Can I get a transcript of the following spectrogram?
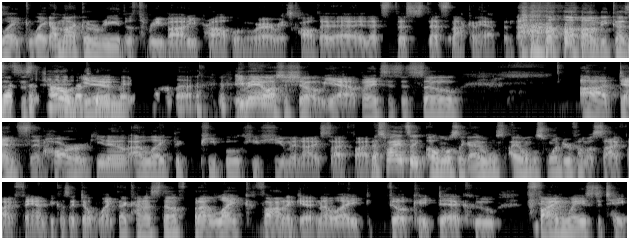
like like I'm not going to read the three body problem or whatever it's called. Uh, uh, that's that's that's not going to happen because it's that's just the show that's you know, to make- that. you may watch the show, yeah, but it's just it's so uh dense and hard you know i like the people who humanize sci-fi that's why it's like almost like i almost i almost wonder if i'm a sci-fi fan because i don't like that kind of stuff but i like vonnegut and i like philip k dick who find ways to take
